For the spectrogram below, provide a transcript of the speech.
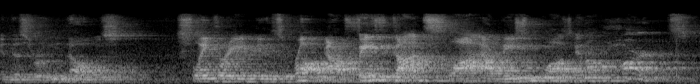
in this room knows slavery is wrong. Our faith, God's law, our nation's laws, and our hearts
